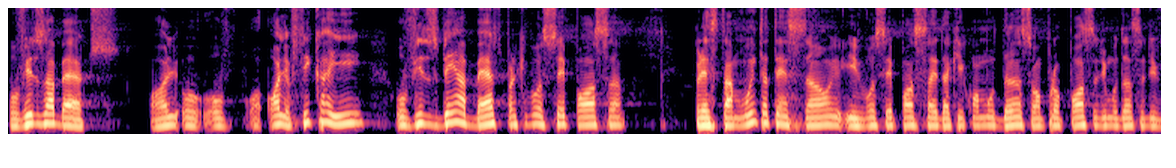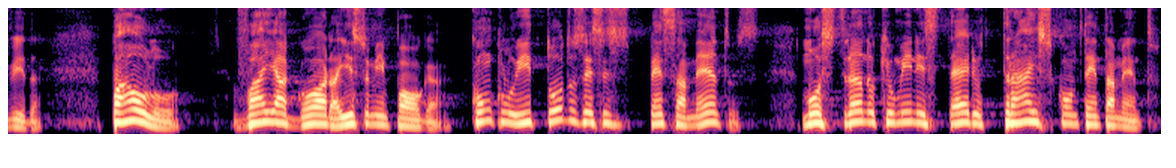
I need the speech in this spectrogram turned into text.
Ouvidos abertos. Olha, olha fica aí, ouvidos bem abertos para que você possa prestar muita atenção e você possa sair daqui com uma mudança, uma proposta de mudança de vida. Paulo vai agora, isso me empolga, concluir todos esses pensamentos, mostrando que o ministério traz contentamento.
